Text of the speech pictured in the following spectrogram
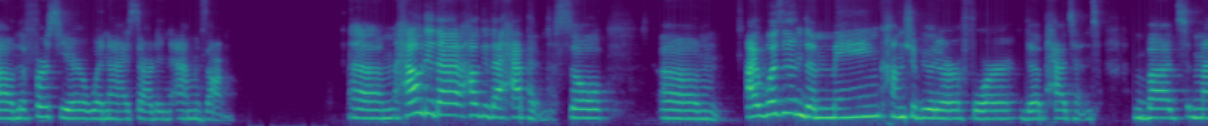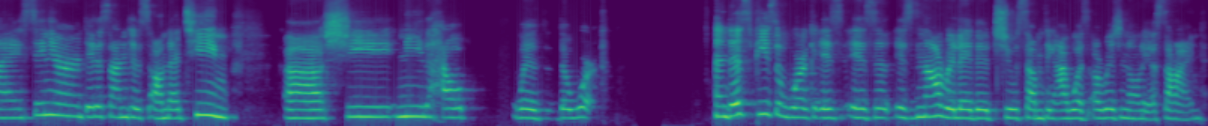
um, the first year when I started in Amazon. Um, how did that How did that happen? So um, I wasn't the main contributor for the patent, but my senior data scientist on that team, uh, she need help with the work. And this piece of work is, is, is not related to something I was originally assigned.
